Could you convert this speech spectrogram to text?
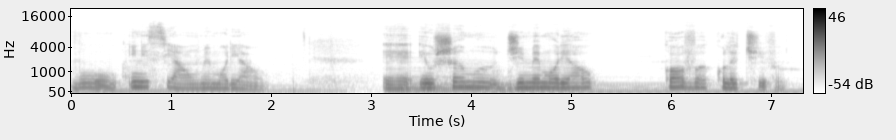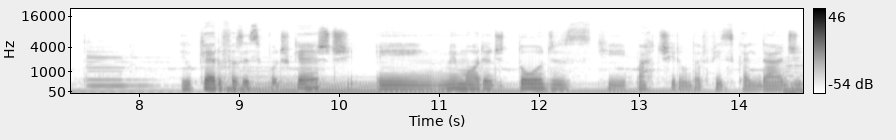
Vou iniciar um memorial. É, eu chamo de Memorial Cova Coletiva. Eu quero fazer esse podcast em memória de todos que partiram da fisicalidade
